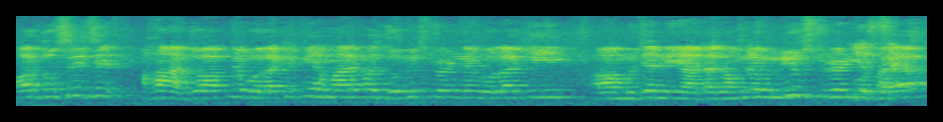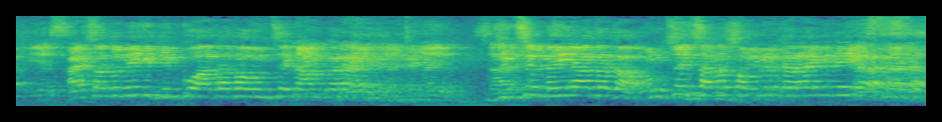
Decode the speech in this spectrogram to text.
और दूसरी चीज़ हाँ जो आपने बोला क्योंकि हमारे पास जो भी स्टूडेंट ने बोला कि आ, मुझे नहीं आता तो हमने उन्हीं स्टूडेंट को. उठाया ऐसा तो नहीं कि जिनको आता था उनसे काम कराया। नहीं, नहीं, सारे- जिनसे नहीं आता था उनसे ही सारा सॉफ्टवेयर कराया कि नहीं कराया?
